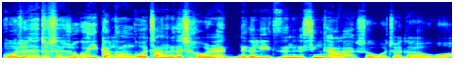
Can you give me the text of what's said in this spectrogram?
我觉得就是如果以刚刚我讲的那个丑人那个例子的那个心态来说，我觉得我。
